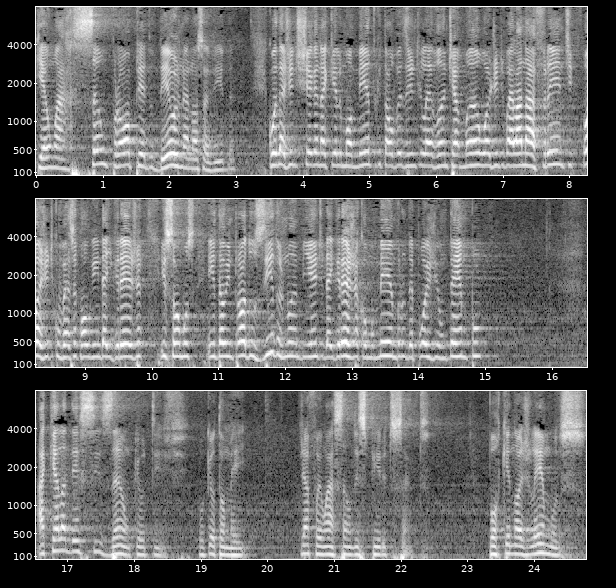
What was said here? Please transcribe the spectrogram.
que é uma ação própria do Deus na nossa vida, quando a gente chega naquele momento que talvez a gente levante a mão, ou a gente vai lá na frente, ou a gente conversa com alguém da igreja e somos então introduzidos no ambiente da igreja como membro depois de um tempo, aquela decisão que eu tive, o que eu tomei, já foi uma ação do Espírito Santo. Porque nós lemos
